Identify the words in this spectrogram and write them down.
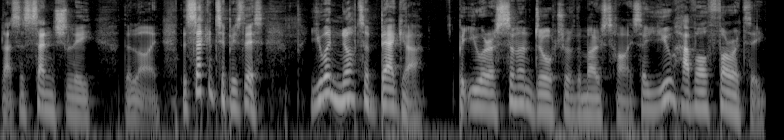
That's essentially the line. The second tip is this you are not a beggar, but you are a son and daughter of the Most High. So you have authority.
